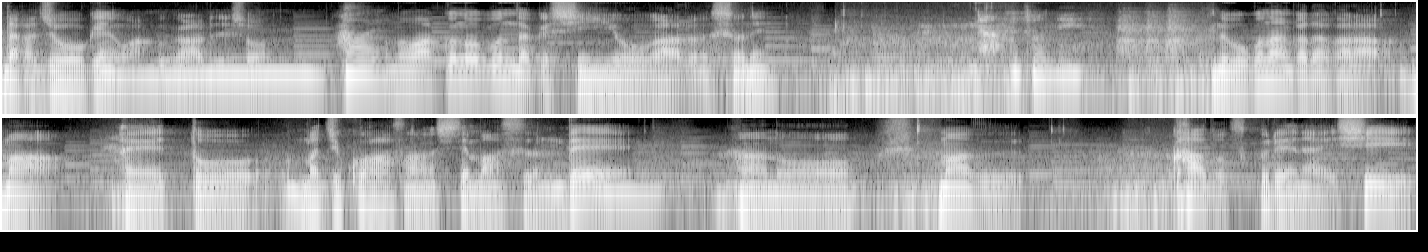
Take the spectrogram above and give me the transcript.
だから上限枠があるでしょ。うん。はい。この枠の分だけ信用があるんですよね。なるほどね。で僕なんかだからまあえーっと、まあ、自己破産してますんで、あのまずカード作れないし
